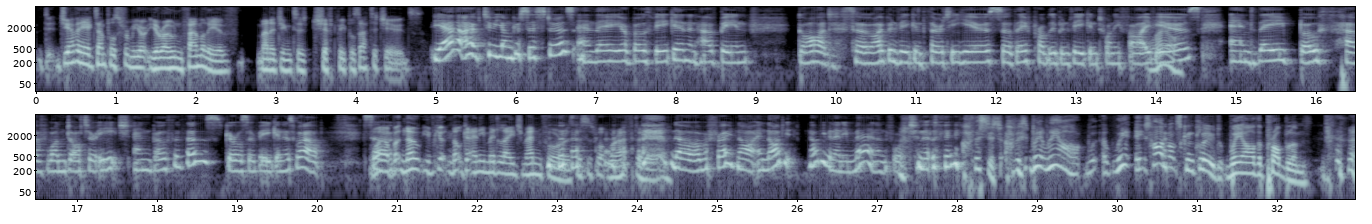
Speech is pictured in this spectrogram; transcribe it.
do you have any examples from your, your own family of managing to shift people's attitudes yeah i have two younger sisters and they are both vegan and have been God. So I've been vegan 30 years. So they've probably been vegan 25 wow. years. And they both have one daughter each. And both of those girls are vegan as well. So, wow, but no, you've got not got any middle-aged men for us. This is what we're after here. no, I'm afraid not, and not not even any men, unfortunately. oh, this is oh, we, we are. We, it's hard not to conclude we are the problem.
